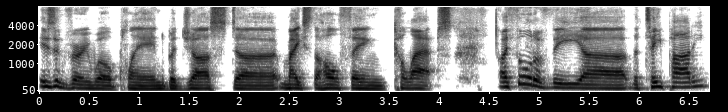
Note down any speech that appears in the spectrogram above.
isn't very well planned but just uh, makes the whole thing collapse. I thought of the uh, the tea party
